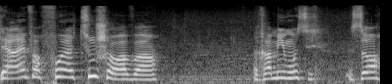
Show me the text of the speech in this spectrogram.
der einfach vorher Zuschauer war. Rami muss... So.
